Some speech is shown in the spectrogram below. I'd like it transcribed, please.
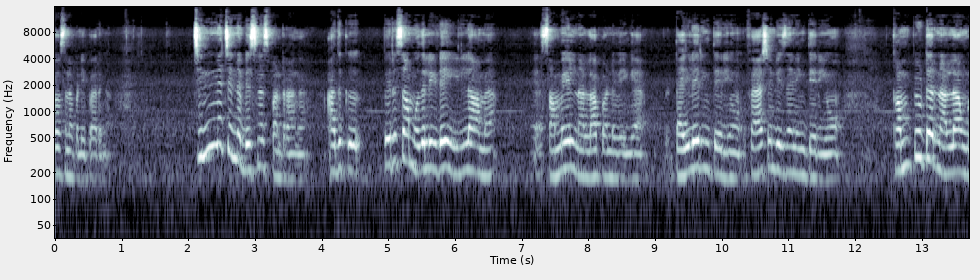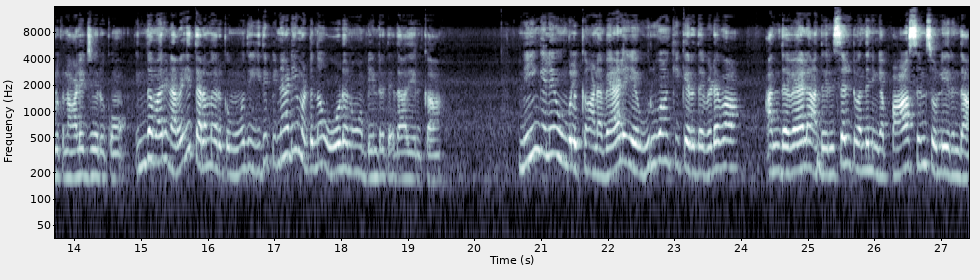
யோசனை பண்ணி பாருங்கள் சின்ன சின்ன பிஸ்னஸ் பண்ணுறாங்க அதுக்கு பெருசாக முதலீடே இல்லாமல் சமையல் நல்லா பண்ணுவீங்க. டைலரிங் தெரியும் ஃபேஷன் டிசைனிங் தெரியும். கம்ப்யூட்டர் நல்லா உங்களுக்கு நாலேஜ் இருக்கும். இந்த மாதிரி நிறைய திறமை இருக்கும் போது இது பின்னாடியே மட்டும்தான் ஓடணும் அப்படின்றது ஏதாவது இருக்கா? நீங்களே உங்களுக்கான வேலையை உருவாக்கிக்கிறத விடவா அந்த வேலை அந்த ரிசல்ட் வந்து நீங்கள் பாஸ்ன்னு சொல்லியிருந்தா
